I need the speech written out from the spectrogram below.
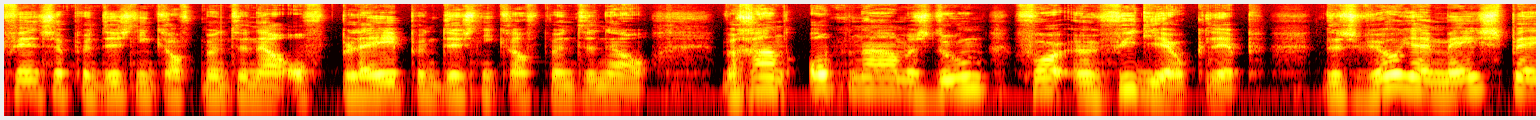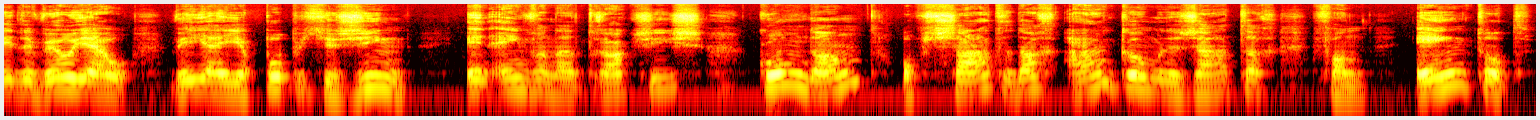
vincent.disneycraft.nl of play.disneycraft.nl. We gaan opnames doen voor een videoclip. Dus wil jij meespelen, wil wil jij je poppetje zien in een van de attracties? Kom dan op zaterdag, aankomende zaterdag, van 1 tot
